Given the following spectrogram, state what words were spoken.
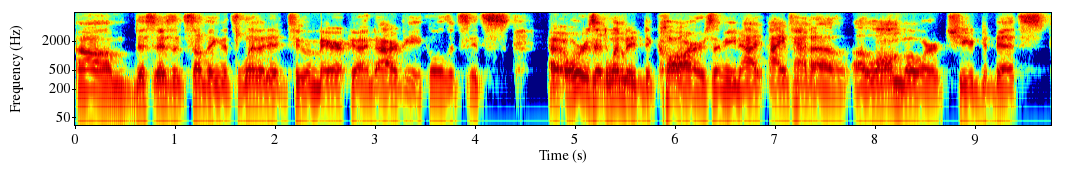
um, this isn't something that's limited to America and our vehicles. It's it's or is it limited to cars? I mean, I I've had a, a lawnmower chewed to bits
